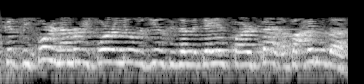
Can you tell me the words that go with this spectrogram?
because before, remember, before they knew it was Jesus, he said, the day is far spent. Abide with us.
